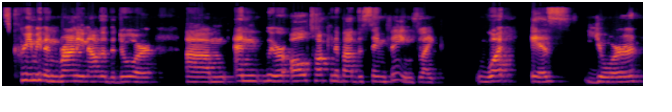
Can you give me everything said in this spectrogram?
screaming and running out of the door. Um, and we were all talking about the same things like what is your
